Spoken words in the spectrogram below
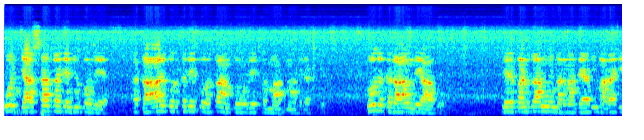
ਉਹ ਜਸ ਸਾਹਿਬ ਦਾ ਜੰਜੂ ਪਾਉਂਦੇ ਆ। ਅਕਾਲ ਪੁਰਖ ਦੇ ਧੁਰ ਧਾਮ ਤੋਂ ਦੇ ਪਰਮਾਤਮਾ ਦੇ ਲੜ ਕੇ ਖੁਦ ਖੁਦਾ ਹੁੰਦੇ ਆਪ ਉਹ। ਫਿਰ ਪੰਡਤਾਂ ਨੂੰ ਵੀ ਮੰਨਣਾ ਪਿਆ ਵੀ ਮਹਾਰਾਜ ਜੀ,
